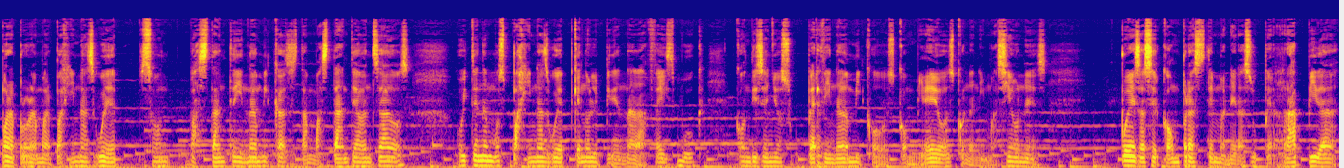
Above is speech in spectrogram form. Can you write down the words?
para programar páginas web son bastante dinámicas, están bastante avanzados. Hoy tenemos páginas web que no le piden nada a Facebook, con diseños super dinámicos, con videos, con animaciones. Puedes hacer compras de manera súper rápida,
